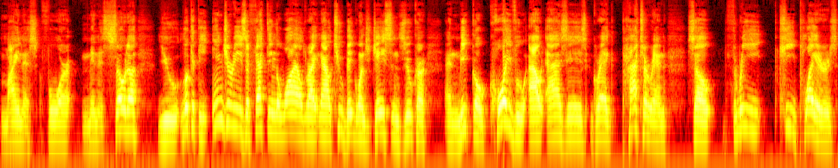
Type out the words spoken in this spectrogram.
minus for Minnesota. You look at the injuries affecting the Wild right now, two big ones Jason Zucker and Mikko Koivu out, as is Greg Pateryn. So, three key players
